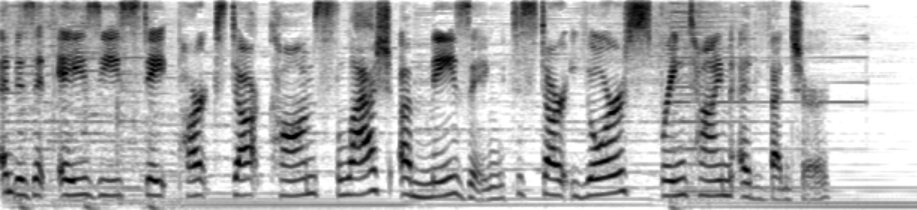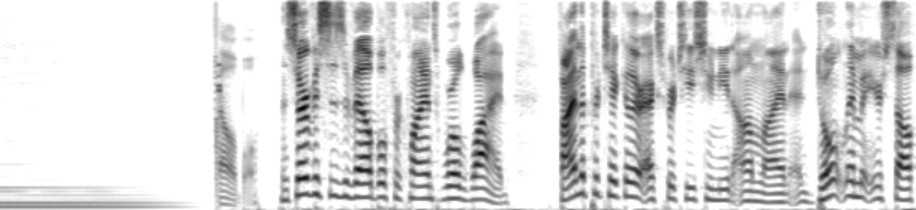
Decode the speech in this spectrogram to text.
and visit azstateparks.com slash amazing to start your springtime adventure. available. The service is available for clients worldwide. Find the particular expertise you need online and don't limit yourself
